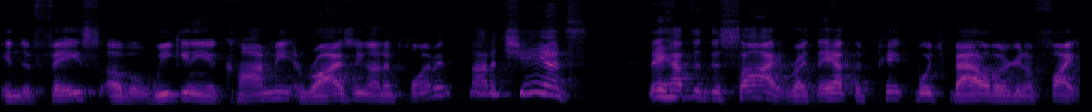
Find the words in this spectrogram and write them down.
in the face of a weakening economy and rising unemployment? Not a chance. They have to decide, right? They have to pick which battle they're going to fight.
